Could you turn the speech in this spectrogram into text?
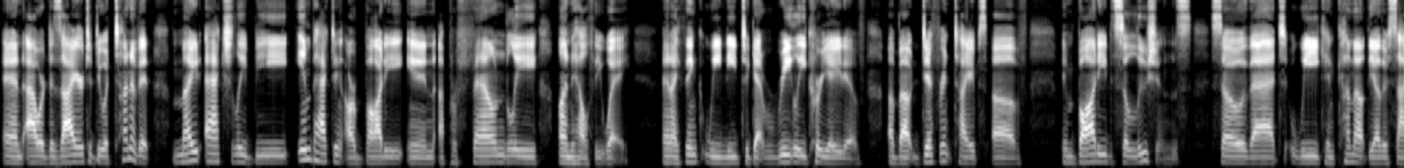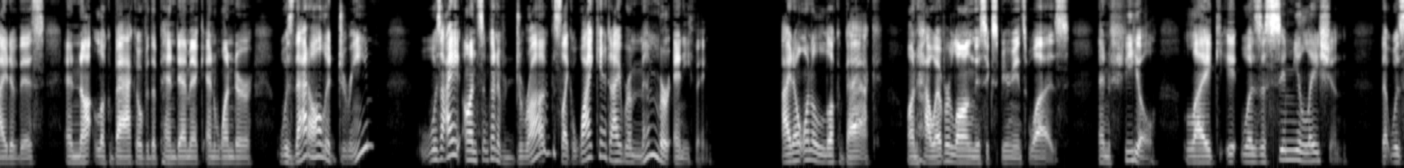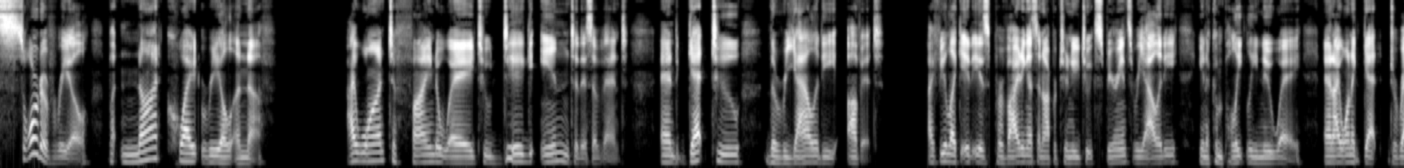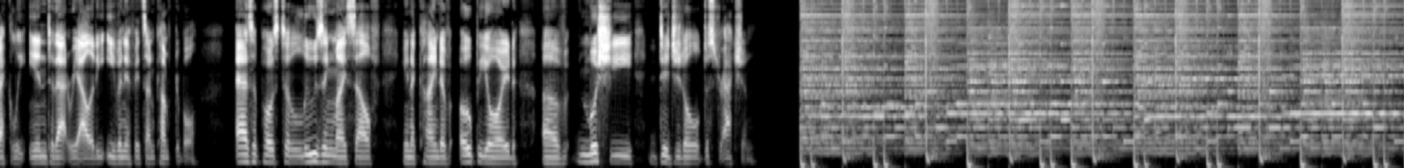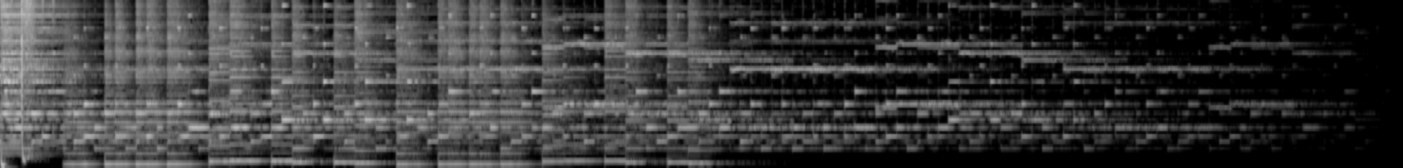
and our desire to do a ton of it might actually be impacting our body in a profoundly unhealthy way. And I think we need to get really creative about different types of embodied solutions so that we can come out the other side of this and not look back over the pandemic and wonder, was that all a dream? Was I on some kind of drugs? Like, why can't I remember anything? I don't want to look back on however long this experience was and feel like it was a simulation that was sort of real, but not quite real enough. I want to find a way to dig into this event and get to the reality of it. I feel like it is providing us an opportunity to experience reality in a completely new way. And I want to get directly into that reality, even if it's uncomfortable, as opposed to losing myself in a kind of opioid of mushy digital distraction.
